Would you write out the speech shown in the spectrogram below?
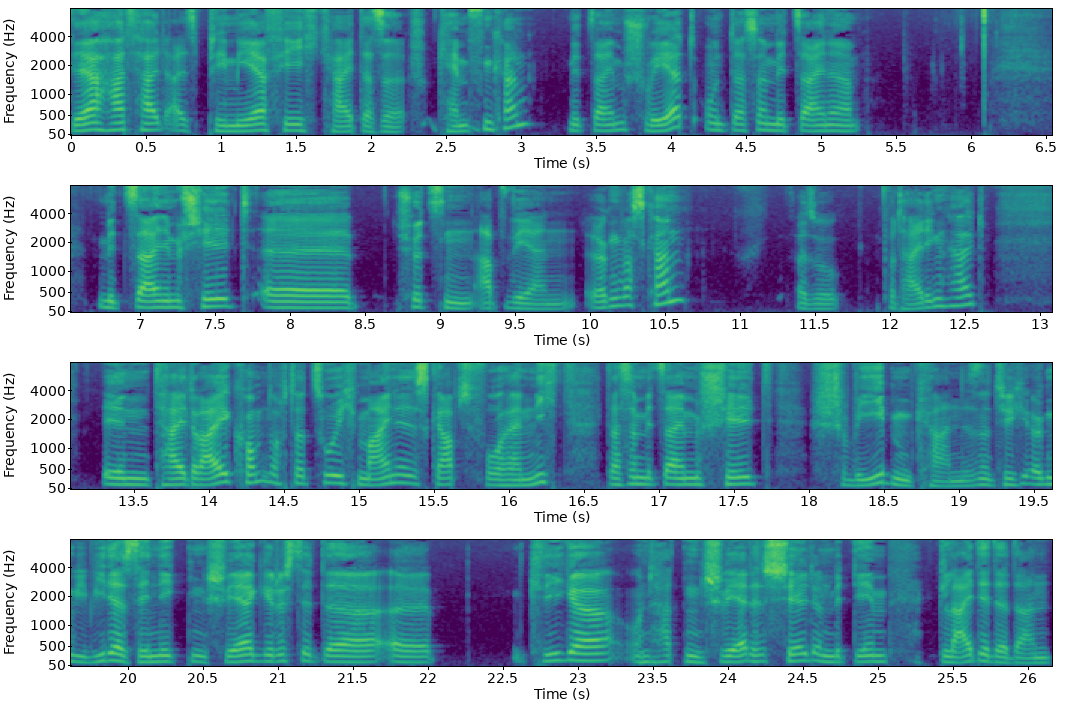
Der hat halt als Primärfähigkeit, dass er kämpfen kann mit seinem Schwert und dass er mit seiner mit seinem Schild äh, schützen, abwehren, irgendwas kann. Also verteidigen halt. In Teil 3 kommt noch dazu, ich meine, es gab es vorher nicht, dass er mit seinem Schild schweben kann. Das ist natürlich irgendwie widersinnig, ein schwer gerüsteter äh, Krieger und hat ein schweres Schild und mit dem gleitet er dann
